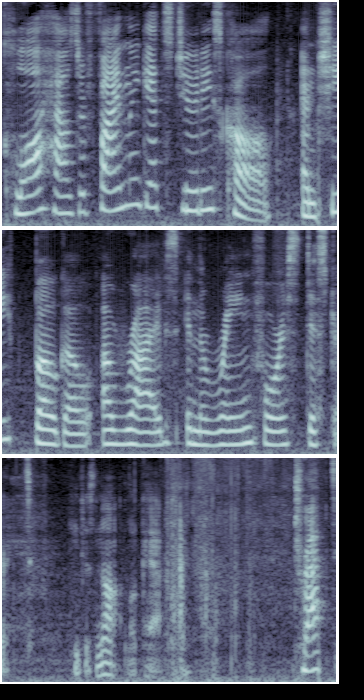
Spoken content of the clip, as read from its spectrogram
Clawhauser finally gets Judy's call, and Chief Bogo arrives in the Rainforest District. He does not look happy. Trapped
